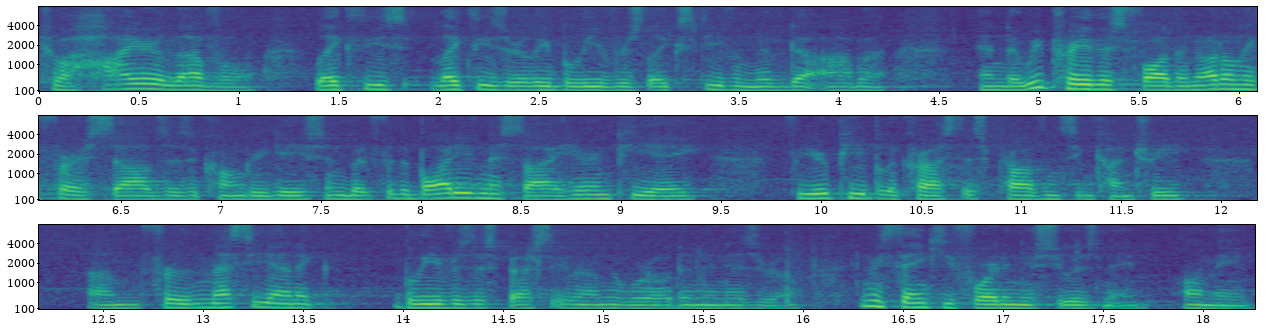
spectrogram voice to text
to a higher level, like these, like these early believers, like Stephen Livda Abba. And uh, we pray this, Father, not only for ourselves as a congregation, but for the body of Messiah here in PA, for your people across this province and country, um, for messianic believers, especially around the world and in Israel. And we thank you for it in Yeshua's name. Amen.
